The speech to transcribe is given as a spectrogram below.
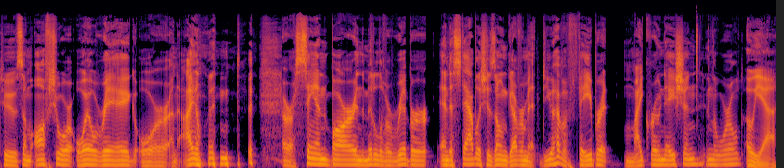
to some offshore oil rig or an island or a sandbar in the middle of a river and establish his own government. Do you have a favorite micronation in the world? oh yeah,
